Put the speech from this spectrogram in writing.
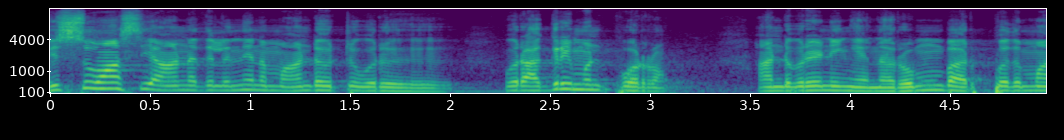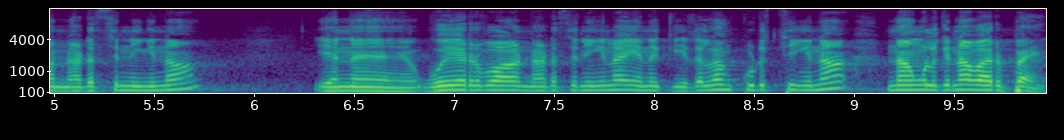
விசுவாசி ஆனதுலேருந்தே நம்ம ஆண்டவர்கிட்ட ஒரு ஒரு அக்ரிமெண்ட் போடுறோம். ஆண்டவரே நீங்கள் என்னை ரொம்ப அற்புதமாக நடத்துனீங்கன்னா என்னை உயர்வாக நடத்துனீங்கன்னா எனக்கு இதெல்லாம் கொடுத்தீங்கன்னா நான் உங்களுக்கு என்ன இருப்பேன்?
